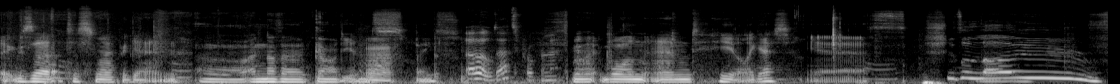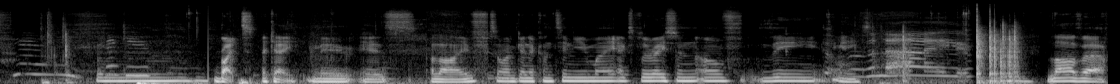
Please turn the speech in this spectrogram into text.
Exert to snipe again. Oh, another guardian Ah. space. Oh, that's problematic. Right, one and heal, I guess. Yes. She's alive! Thank you. Right, okay. Moo is alive. So I'm going to continue my exploration of the thingy. God's alive. Lava.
